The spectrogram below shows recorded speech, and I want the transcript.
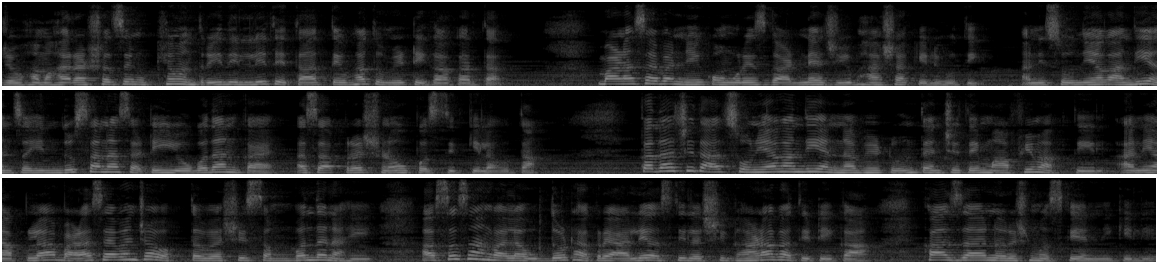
जेव्हा महाराष्ट्राचे मुख्यमंत्री दिल्लीत येतात तेव्हा तुम्ही टीका करतात. बाळासाहेबांनी काँग्रेस गाडण्याची भाषा केली होती. आणि सोनिया गांधी यांचं हिंदुस्थानासाठी योगदान काय असा प्रश्न उपस्थित केला होता. कदाचित आज सोनिया गांधी यांना भेटून त्यांची ते माफी मागतील आणि आपला बाळासाहेबांच्या वक्तव्याशी संबंध नाही असं सांगायला उद्धव ठाकरे आले असतील अशी घाणाघाती टीका खासदार नरेश मस्के यांनी केली.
